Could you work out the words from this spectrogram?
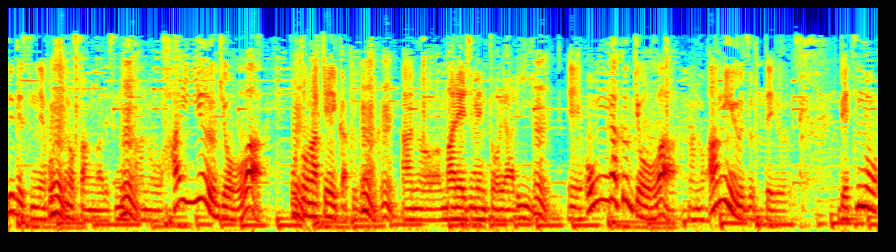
でですね、ん星野さんがですね、うん。あの、俳優業は大人計画が、うんうん。あの、マネジメントをやり、うん。えー音楽業は、あの、アミューズっていう別の、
